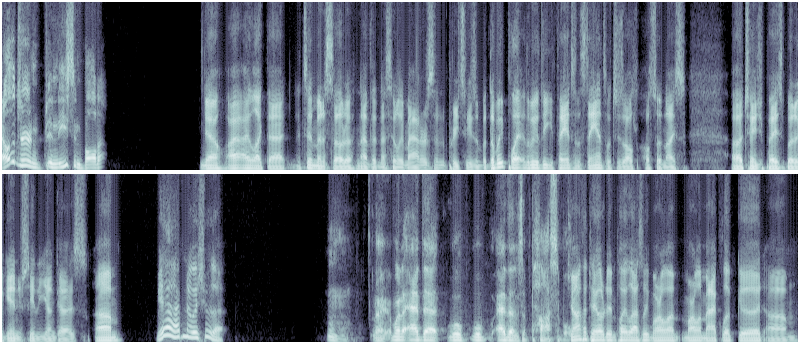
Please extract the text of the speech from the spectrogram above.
Ehlinger and, and Eason balled out. No, I, I like that. It's in Minnesota. Not that it necessarily matters in the preseason, but there'll be play. There'll be the fans in the stands, which is al- also nice. Uh, change of pace, but again, you're seeing the young guys. Um, yeah, I have no issue with that. Hmm. All right, I'm going to add that. We'll we'll add that as a possible. Jonathan Taylor didn't play last week. Marlon Marlon Mack looked good. Um,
